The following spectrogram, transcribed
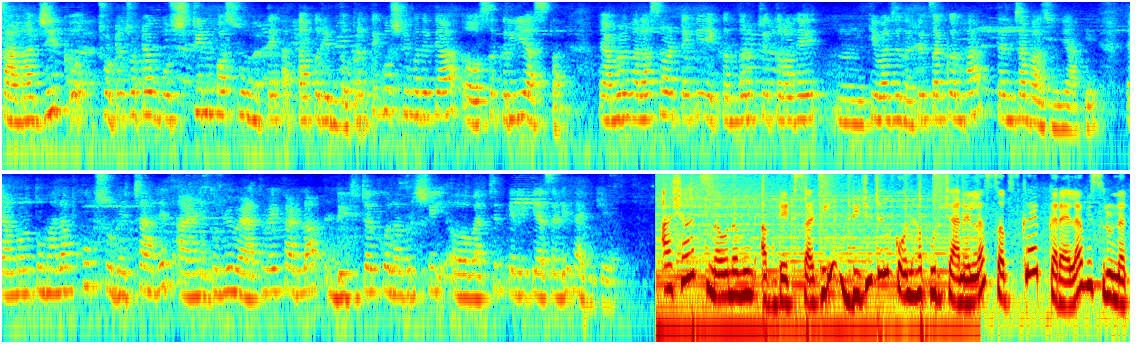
सामाजिक छोट्या छोट्या गोष्टींपासून ते आतापर्यंत प्रत्येक गोष्टीमध्ये त्या सक्रिय असतात. त्यामुळे मला असं वाटतं की एकंदर चित्र हे किंवा जनतेचा कल हा त्यांच्या बाजूने आहे. त्यामुळे तुम्हाला खूप शुभेच्छा आहेत आणि तुम्ही वेळात वेळ काढला. डिजिटल कोल्हापूरशी बातचीत केली यासाठी थँक्यू अशाच नवनवीन अपडेट्ससाठी डिजिटल कोल्हापूर चॅनेलला सबस्क्राईब करायला विसरू नका.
